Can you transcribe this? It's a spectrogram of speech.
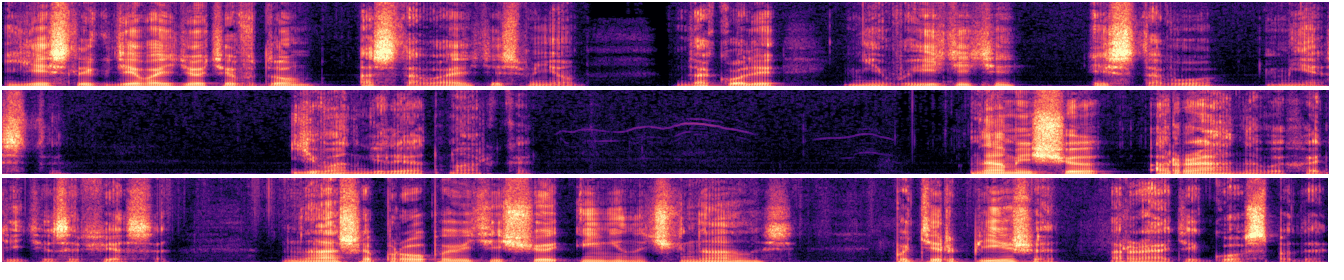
«Если где войдете в дом, оставайтесь в нем, доколе не выйдете из того места. Евангелие от Марка. Нам еще рано выходить из Эфеса. Наша проповедь еще и не начиналась. Потерпи же ради Господа.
